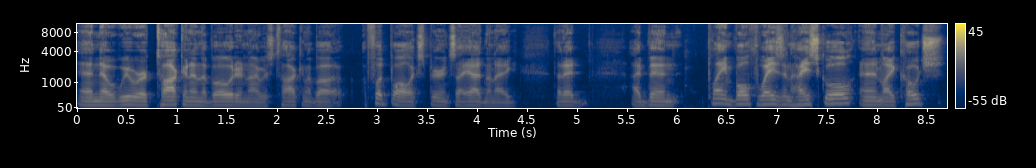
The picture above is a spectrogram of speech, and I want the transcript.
And uh, we were talking on the boat, and I was talking about a football experience I had, and I that I'd I'd been playing both ways in high school, and my coach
